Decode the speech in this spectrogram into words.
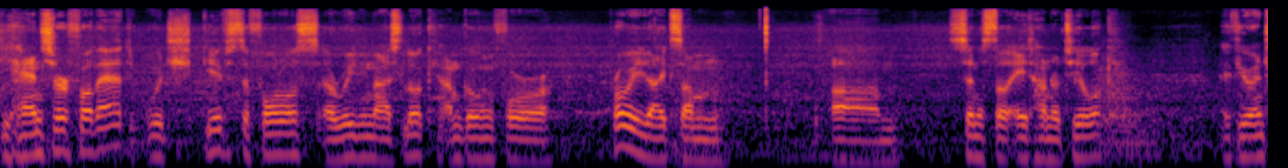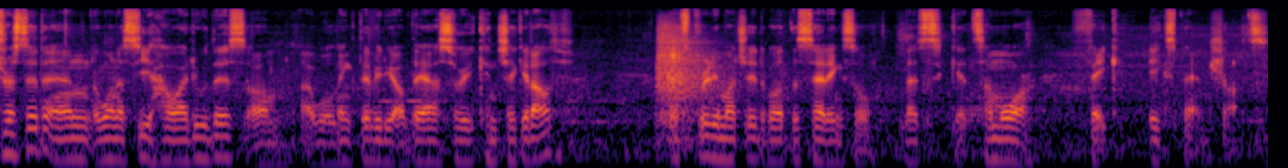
Dehancer for that which gives the photos a really nice look. I'm going for probably like some um, Cinestill 800T look. If you're interested and want to see how I do this, um, I will link the video up there so you can check it out. That's pretty much it about the settings, so let's get some more fake X-Pan shots.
